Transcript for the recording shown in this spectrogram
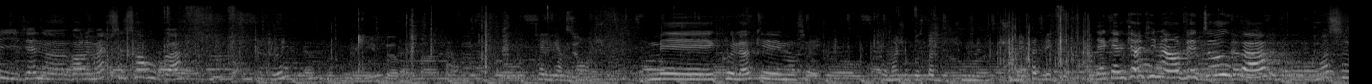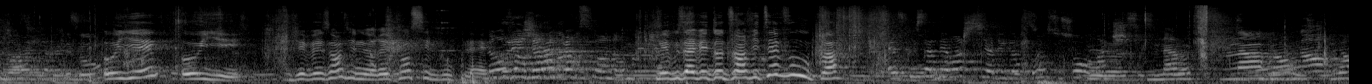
ils viennent euh, voir le match ce soir ou pas Oui. Quel garçon? Mes colocs et mon chéri. Pour moi, je pose pas de, je mets, je mets pas de veto. Il y a quelqu'un qui met un veto ou pas? Moi, c'est bon. Oyez, oyez. J'ai besoin d'une réponse s'il vous plaît. Non, personne. Mais vous avez d'autres invités vous ou pas? Est-ce que ça dérange Non. Non. Non.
